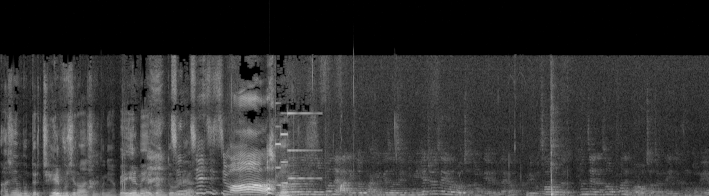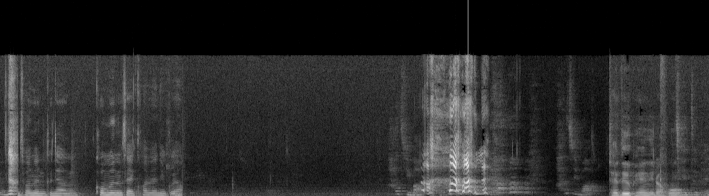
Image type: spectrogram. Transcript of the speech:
하시는 분들이 제일 부지런하신 분이야 매일매일 면도를 해야 돼 진지해지지 마 선생님 폰에 아직도 박유기 선생님이 해주세요로 저장되어 있나요? 그리고 서, 현재는 서로 폰에 뭐라고 저장되어 있는지 궁금해요. 저는 그냥 검은색 화면이고요 하지 마. 하지 마. 제드 ban이라고 제드 ban?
